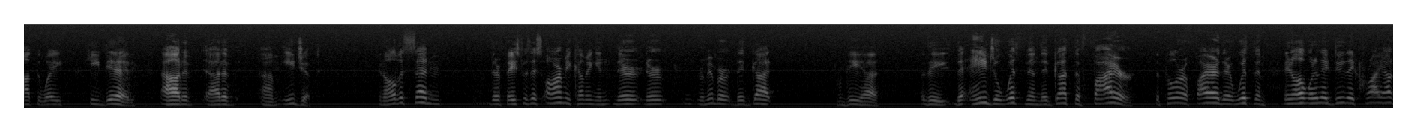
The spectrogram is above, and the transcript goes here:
out the way He did out of out of um, Egypt. And all of a sudden, they're faced with this army coming, and they're they're remember they've got the uh, the the angel with them. They've got the fire, the pillar of fire there with them. And all what do they do? They cry out,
